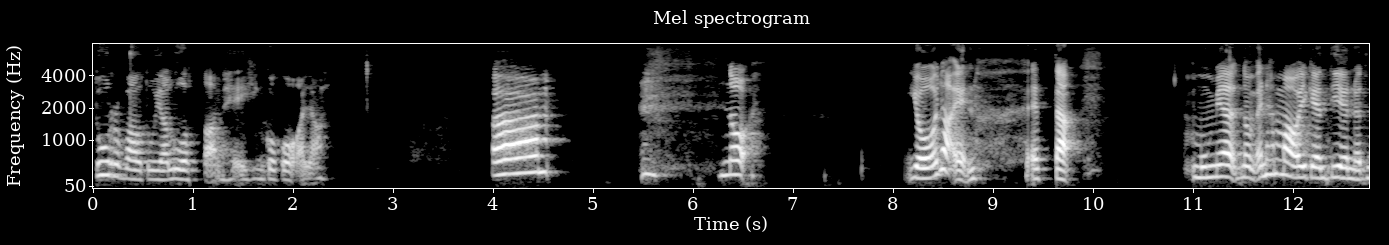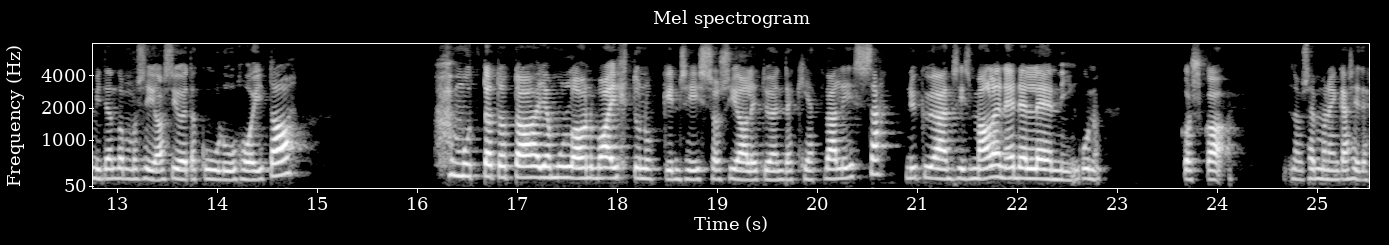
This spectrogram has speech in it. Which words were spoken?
turvautumaan ja luottaa heihin koko ajan? Um, no, joo ja en. Että mun mielestä, no enhän mä oikein tiennyt, että miten tommosia asioita kuuluu hoitaa. Mutta tota, ja mulla on vaihtunutkin siis sosiaalityöntekijät välissä. Nykyään siis mä olen edelleen niin kuin, koska no semmoinen käsite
